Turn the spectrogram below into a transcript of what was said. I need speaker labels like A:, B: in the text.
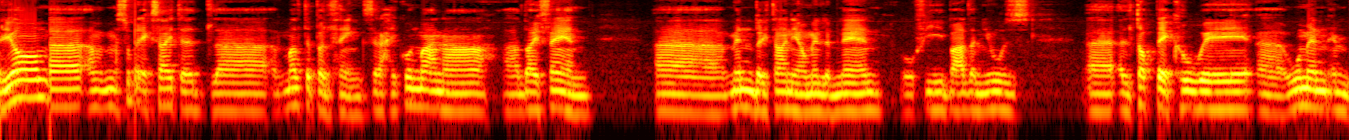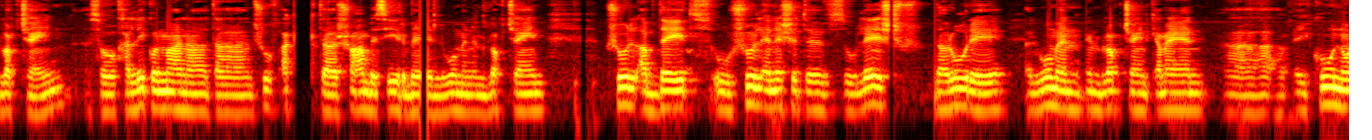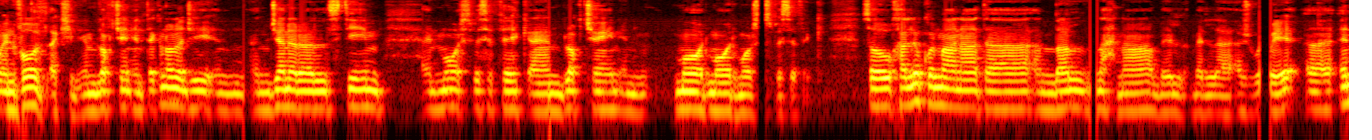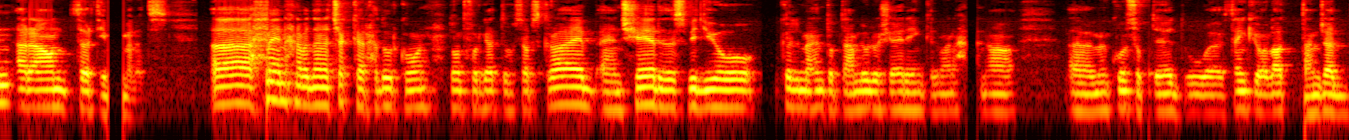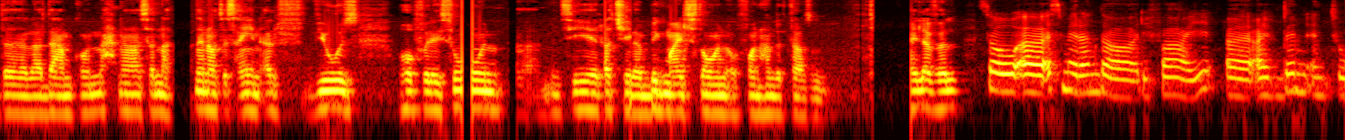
A: اليوم ام سوبر اكسايتد لمالتيبل ثينجز رح يكون معنا آه، ضيفين آه، من بريطانيا ومن لبنان وفي بعض النيوز آه، التوبيك هو وومن ان بلوك تشين سو خليكم معنا تنشوف أكثر شو عم بيصير بالوومن ان بلوك تشين شو الابديتس وشو الانيشيتيفز وليش ضروري الوومن ان بلوك تشين كمان يكونوا involved actually in blockchain in technology in, in general steam and more specific and blockchain in more more more specific so خليكم معنا تا نضل نحن بال, بالاجواء uh, in around 30 minutes uh, نحن بدنا نتشكر حضوركم don't forget to subscribe and share this video كل ما أنتم بتعملوا له شيرنج كل ما نحن بنكون سبتد وثانك يو لوت عن جد لدعمكم. نحن صرنا 92 ألف فيوز وهوبفلي سون بنصير the big milestone of 100,000 high level.
B: So uh, اسمي رندا رفاعي. uh, I've been into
